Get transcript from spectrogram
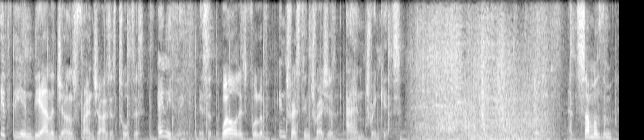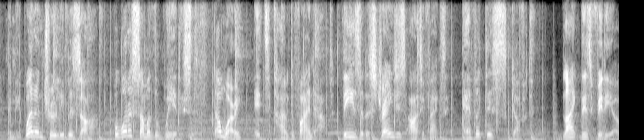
If the Indiana Jones franchise has taught us anything, it's that the world is full of interesting treasures and trinkets. And some of them can be well and truly bizarre. But what are some of the weirdest? Don't worry, it's time to find out. These are the strangest artifacts ever discovered. Like this video,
